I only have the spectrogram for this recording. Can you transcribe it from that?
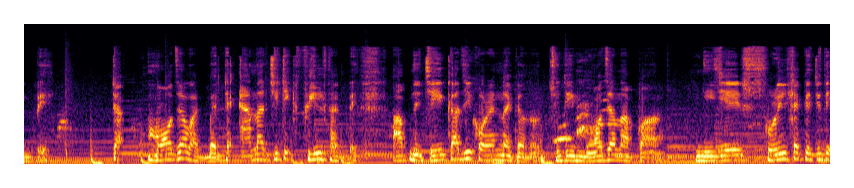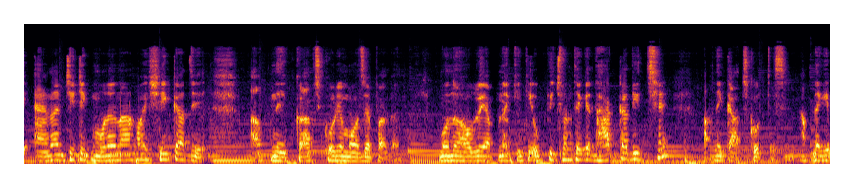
লাগবে, একটা মজা লাগবে, একটা এনার্জেটিক ফিল থাকবে। আপনি যে কাজই করেন না কেন, যদি মজা না পান, নিজের শরীরটাকে যদি এনার্জেটিক মনে না হয়, সেই কাজে আপনি কাজ করে মজা পাবেন। মনে হবে আপনাকে কেউ পিছন থেকে ধাক্কা দিচ্ছে, আপনি কাজ করতেছেন। আপনাকে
